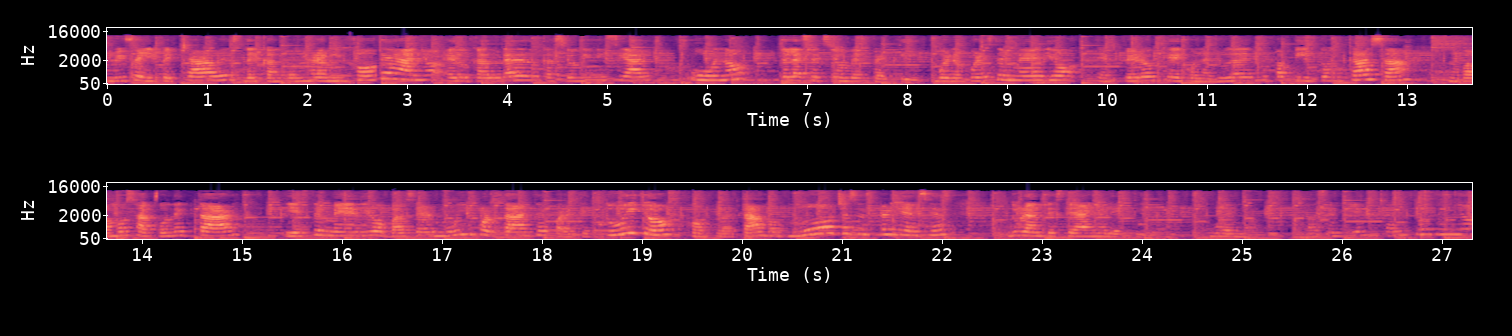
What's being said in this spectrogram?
Luis Felipe Chávez del Cantón Jaramillo. Este año, educadora de educación inicial 1 de la sección vespertina. Bueno, por este medio espero que con la ayuda de tu papito en casa nos vamos a conectar y este medio va a ser muy importante para que tú y yo compartamos muchas experiencias durante este año lectivo. Bueno, pasen bien, chaitos niños,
